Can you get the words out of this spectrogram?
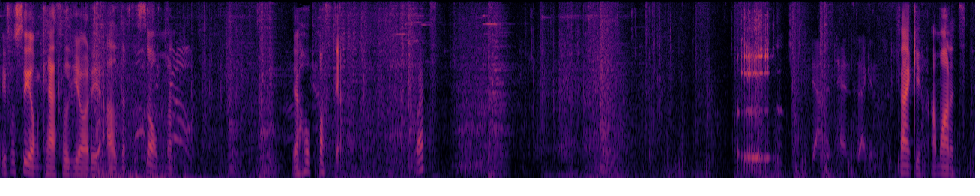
Vi får se om Castle gör det allt eftersom, men jag hoppas det. What? Down to 10 seconds. Thank you, I'm on it.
